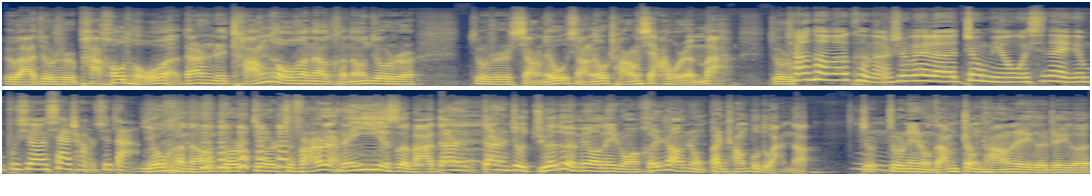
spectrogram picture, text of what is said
对吧？就是怕薅头发，但是那长头发呢，可能就是就是想留想留长了吓唬人吧。就是长头发可能是为了证明我现在已经不需要下场去打。有可能就是就是反正有点那意思吧。但是但是就绝对没有那种很少那种半长不短的，就就是那种咱们正常的这个这个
